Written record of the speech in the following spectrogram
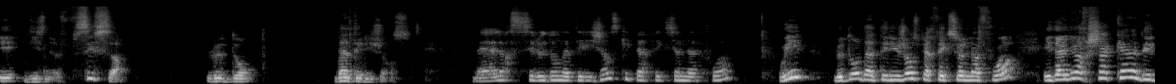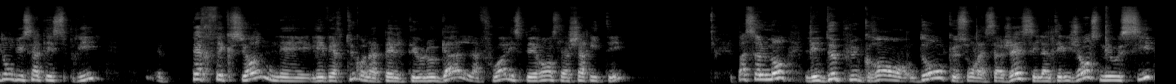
et 19. C'est ça, le don d'intelligence. Mais alors, c'est le don d'intelligence qui perfectionne la foi? Oui, le don d'intelligence perfectionne la foi. Et d'ailleurs, chacun des dons du Saint-Esprit perfectionne les, les vertus qu'on appelle théologales, la foi, l'espérance, la charité. Pas seulement les deux plus grands dons que sont la sagesse et l'intelligence, mais aussi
